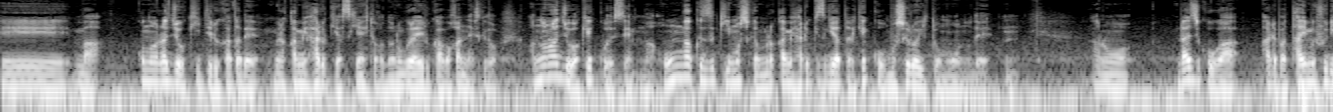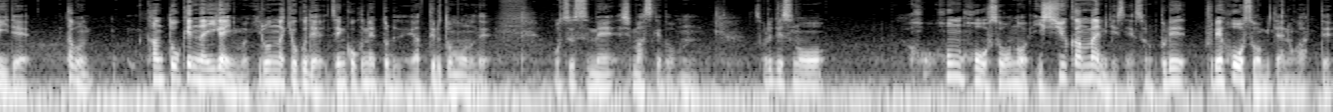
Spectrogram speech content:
えー、まあこのラジオを聴いてる方で村上春樹が好きな人がどのぐらいいるか分かんないですけどあのラジオは結構ですね、まあ、音楽好きもしくは村上春樹好きだったら結構面白いと思うので、うん、あのラジコがあればタイムフリーで多分関東圏内以外にもいろんな曲で全国ネットでやってると思うのでおすすめしますけど、うん、それでその本放送の1週間前にですねそのプレプレ放送みたいのがあって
